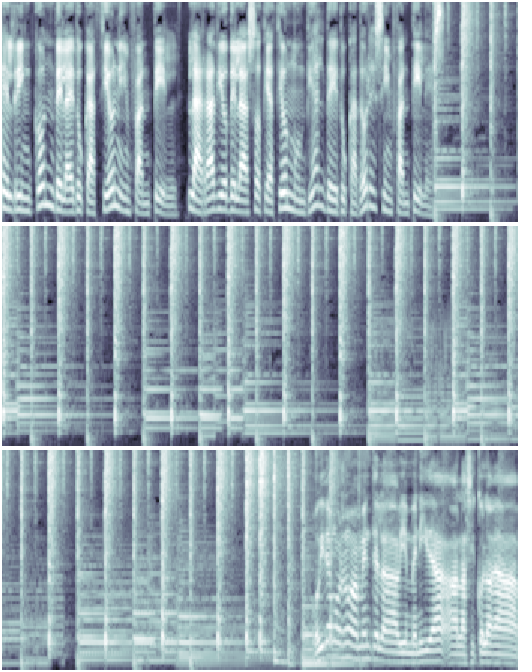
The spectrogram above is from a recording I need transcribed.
El Rincón de la Educación Infantil, la radio de la Asociación Mundial de Educadores Infantiles. Hoy damos nuevamente la bienvenida a la psicóloga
